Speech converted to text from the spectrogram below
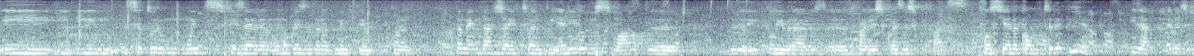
e, e, e saturo-me muito se fizer uma coisa durante muito tempo. Então, também me dá jeito a nível pessoal de de equilibrar as, as, várias coisas que faço. Funciona como terapia? Exato, é mesmo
